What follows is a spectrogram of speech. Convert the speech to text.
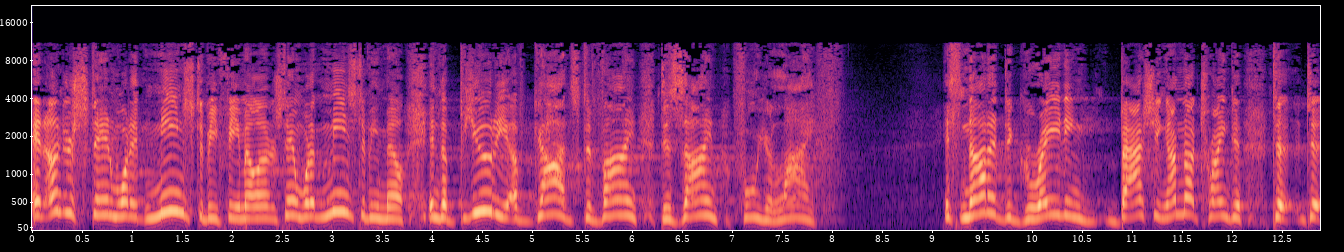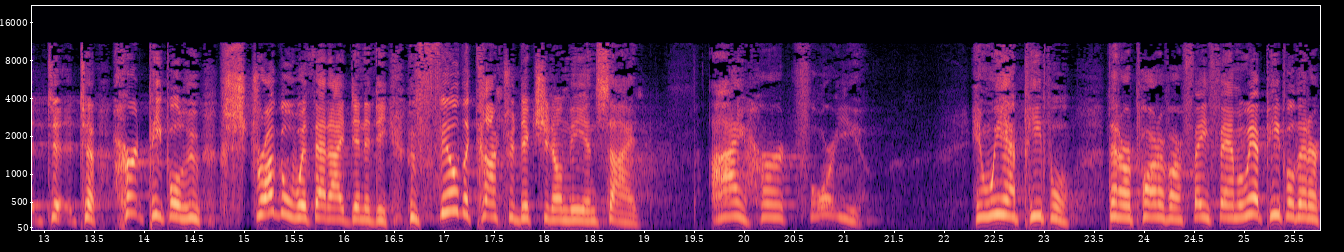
and understand what it means to be female and understand what it means to be male in the beauty of God's divine design for your life. It's not a degrading bashing. I'm not trying to, to, to, to, to hurt people who struggle with that identity, who feel the contradiction on the inside. I hurt for you. And we have people that are part of our faith family. We have people that are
